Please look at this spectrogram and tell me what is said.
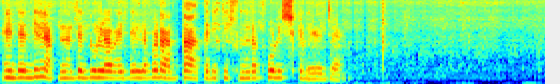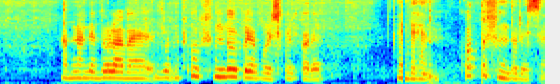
এটা দিলে আপনাদের দুলাবাই দিলে পর আর তাড়াতাড়ি কি সুন্দর পরিষ্কার হয়ে যায়। আপনাদের দোলাভাই খুব সুন্দর করে পরিষ্কার করে। এই দেখেন, কত সুন্দর হয়েছে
